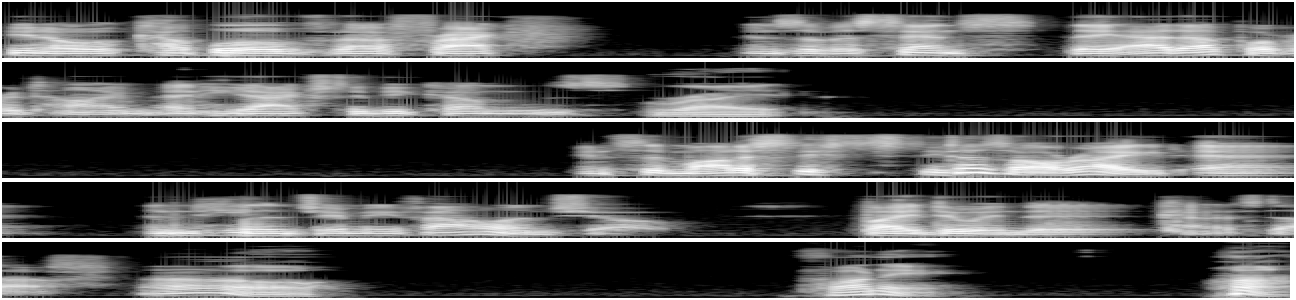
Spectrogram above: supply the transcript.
you know a couple of uh, fractions of a sense they add up over time and he actually becomes Right. in some modesty he does all right and, and he's on the jimmy fallon show by doing this kind of stuff Oh, funny, huh?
